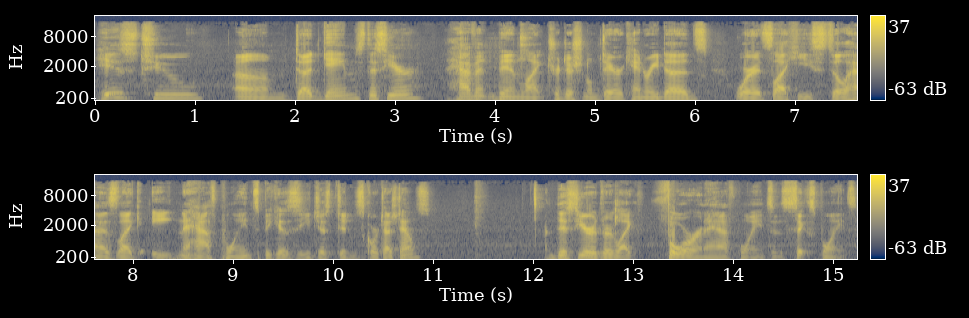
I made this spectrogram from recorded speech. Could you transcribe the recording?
His two um, dud games this year haven't been like traditional Derrick Henry duds, where it's like he still has like eight and a half points because he just didn't score touchdowns. This year they're like four and a half points and six points.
